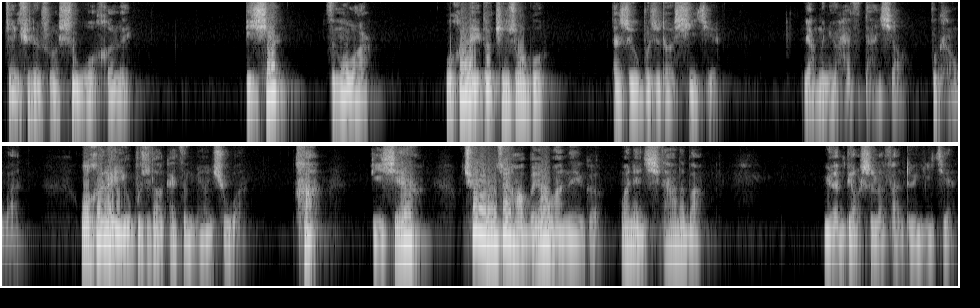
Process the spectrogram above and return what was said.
准确的说是我和磊。笔仙怎么玩？我和磊都听说过，但是又不知道细节。两个女孩子胆小不肯玩，我和磊又不知道该怎么样去玩。哈，笔仙啊，劝你们最好不要玩那个，玩点其他的吧。元表示了反对意见。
